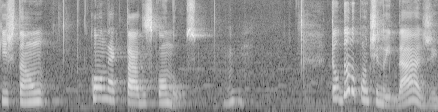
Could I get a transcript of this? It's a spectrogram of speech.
que estão conectados conosco. Então, dando continuidade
